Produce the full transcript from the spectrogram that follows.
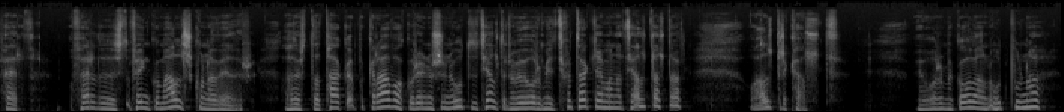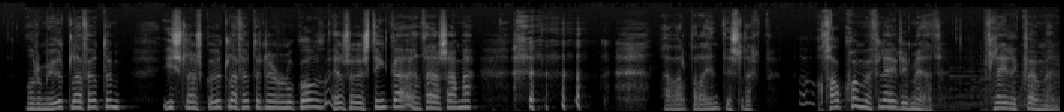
ferð og ferðuðist, fengum alls konar veður það þurfti að taka, grafa okkur einu sinni út í tjaldinu við vorum í tökja manna tjald alltaf og aldrei kallt Við vorum með góðan útbúnað, vorum í ullafötum, íslensku ullafötun eru nú góð eins og við stinga en það er sama. það var bara indislegt. Og þá komu fleiri með, fleiri kvömmenn.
